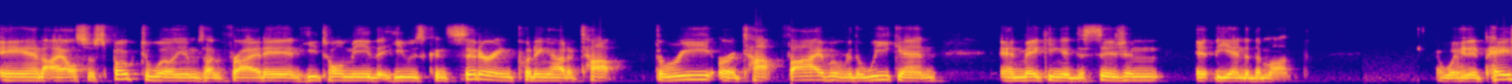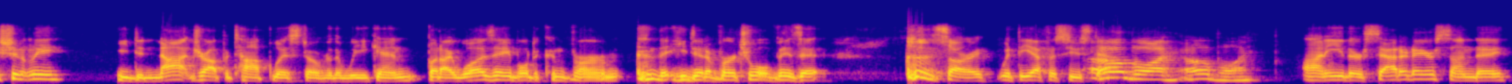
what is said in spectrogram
And I also spoke to Williams on Friday, and he told me that he was considering putting out a top three or a top five over the weekend and making a decision at the end of the month. I waited patiently. He did not drop a top list over the weekend, but I was able to confirm that he did a virtual visit, sorry, with the FSU staff. Oh boy, oh boy. On either Saturday or Sunday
